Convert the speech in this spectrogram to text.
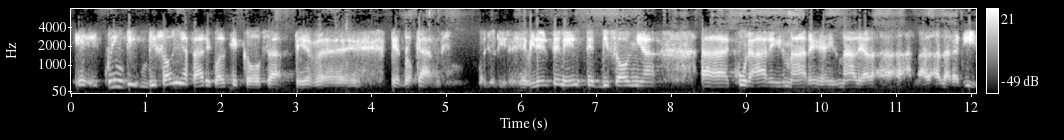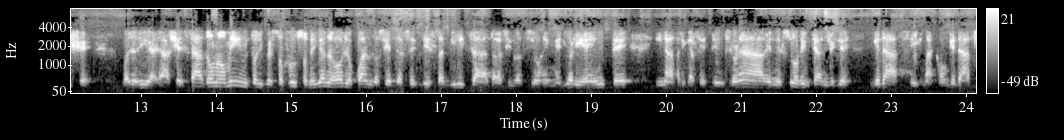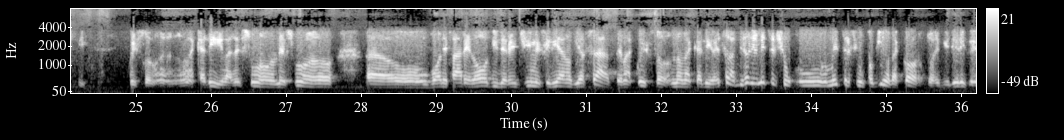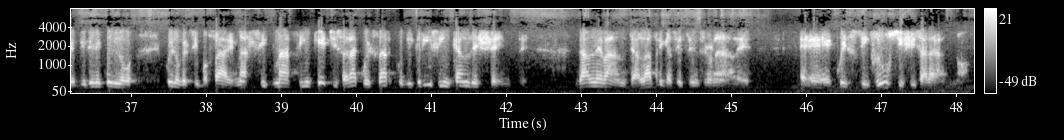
E quindi bisogna fare qualche cosa per, eh, per bloccarli. Voglio dire. Evidentemente bisogna uh, curare il male, il male a, a, a, alla radice. Voglio dire, c'è stato un aumento di questo flusso migratorio quando si è destabilizzata la situazione in Medio Oriente, in Africa settentrionale, nessuno rimpiange Ghedaffi, ma con Ghedaffi questo non accadeva, nessuno, nessuno uh, vuole fare lodi del regime siriano di Assad, ma questo non accadeva. Insomma, bisogna mettersi un, un, mettersi un pochino d'accordo e vedere, vedere quello, quello, che si può fare, ma, si, ma finché ci sarà quest'arco di crisi incandescente dal Levante all'Africa settentrionale, eh, questi flussi ci saranno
